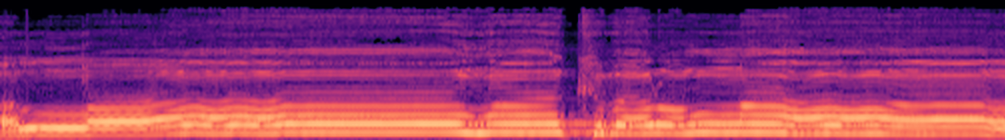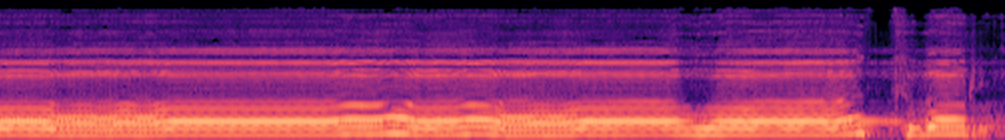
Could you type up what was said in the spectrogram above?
الله أكبر الله أكبر.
